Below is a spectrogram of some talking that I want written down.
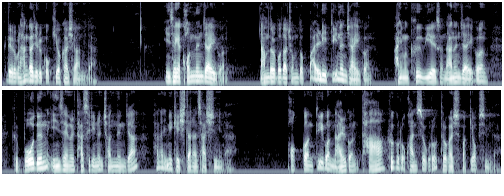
근데 여러분 한 가지를 꼭 기억하셔야 합니다. 인생에 걷는 자이건 남들보다 좀 더 빨리 뛰는 자이건 아니면 그 위에서 나는 자이건 그 모든 인생을 다스리는 전능자 하나님이 계시다는 사실입니다. 걷건 뛰건 날건 다 흙으로 관 속으로 들어갈 수밖에 없습니다.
